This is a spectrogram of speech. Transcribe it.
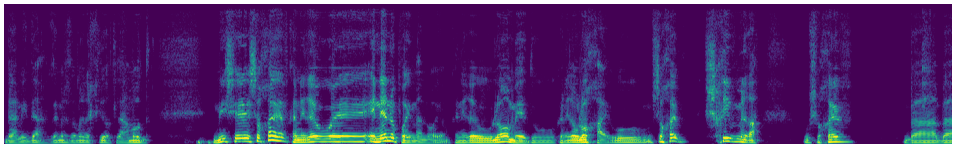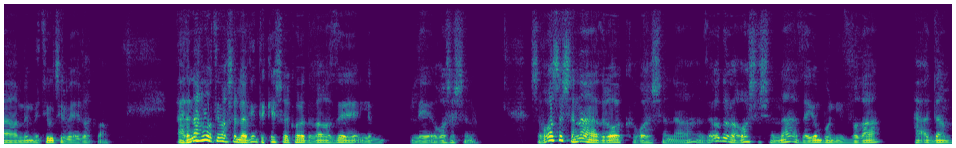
בעמידה זה מה שזה אומר לחיות לעמוד. מי ששוכב כנראה הוא אה, איננו פה עמנו היום כנראה הוא לא עומד הוא כנראה הוא לא חי הוא שוכב שכיב מרע הוא שוכב במציאות של מעבר כבר. אז אנחנו רוצים עכשיו להבין את הקשר לכל הדבר הזה לראש השנה. עכשיו ראש השנה זה לא רק ראש השנה זה עוד דבר ראש השנה זה היום בו נברא האדם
